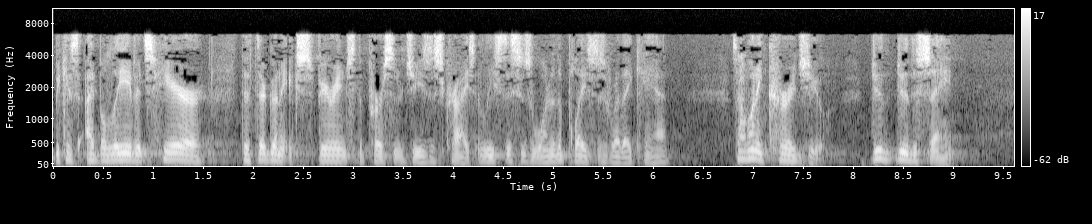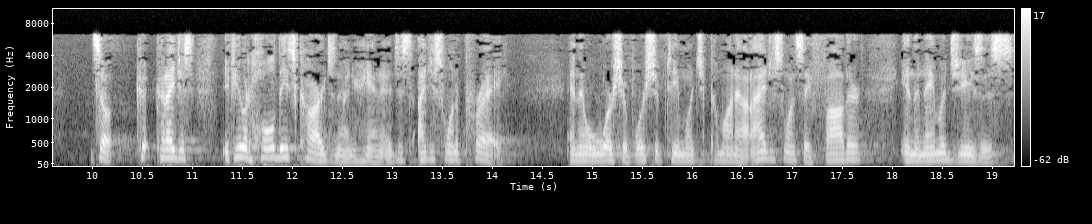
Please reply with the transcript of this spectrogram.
Because I believe it's here that they're going to experience the person of Jesus Christ. At least this is one of the places where they can. So I want to encourage you. Do, do the same. So could, could I just, if you would hold these cards now in your hand, I just, I just want to pray. and then we'll worship. Worship team, why don't you come on out? I just want to say, Father, in the name of Jesus,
